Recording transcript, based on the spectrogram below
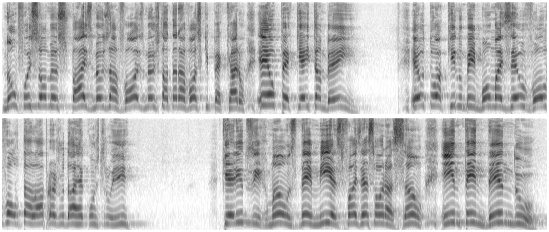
Não foi só meus pais, meus avós, meus tataravós que pecaram, eu pequei também. Eu estou aqui no bem bom, mas eu vou voltar lá para ajudar a reconstruir. Queridos irmãos, Neemias faz essa oração entendendo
